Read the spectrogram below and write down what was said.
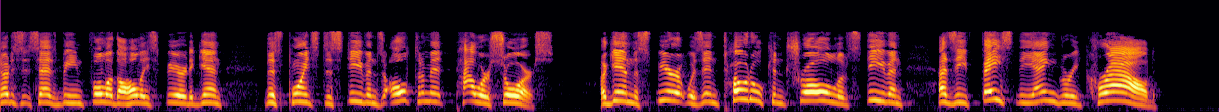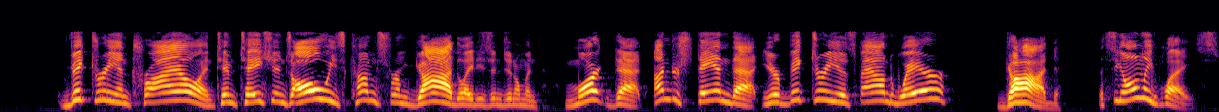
Notice it says being full of the Holy Spirit. Again, this points to Stephen's ultimate power source. Again, the Spirit was in total control of Stephen as he faced the angry crowd. Victory and trial and temptations always comes from God, ladies and gentlemen. Mark that. Understand that. Your victory is found where? God. That's the only place.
